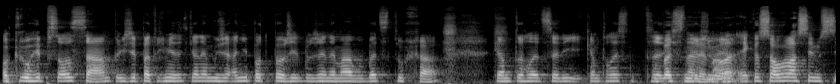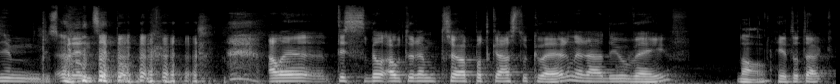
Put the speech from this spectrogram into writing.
okruhy psal sám, takže Patrik mě teďka nemůže ani podpořit, protože nemá vůbec tucha, kam tohle celý, kam tohle celý Vůbec nevím, směřuje. ale jako souhlasím s ním z principu. ale ty jsi byl autorem třeba podcastu Queer na rádiu Wave, No, je to tak,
